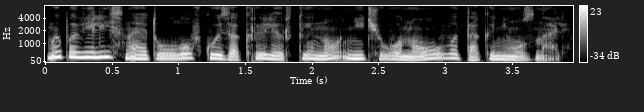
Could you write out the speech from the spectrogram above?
Мы повелись на эту уловку и закрыли рты, но ничего нового так и не узнали.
